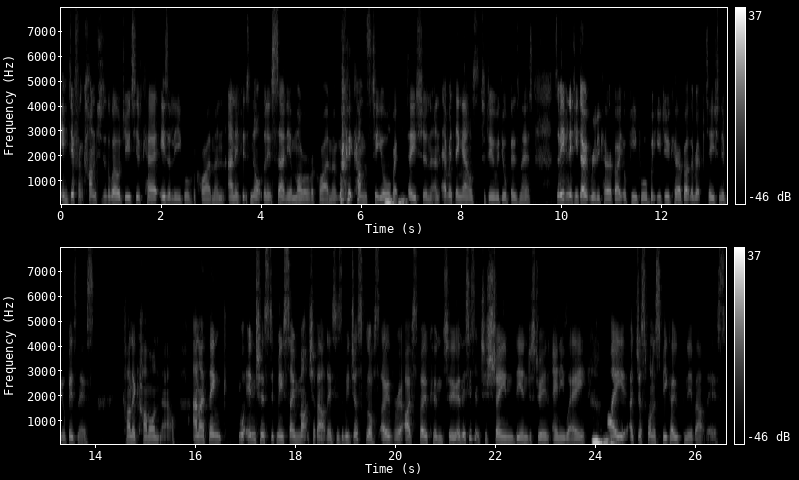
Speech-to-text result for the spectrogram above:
in different countries of the world, duty of care is a legal requirement. And if it's not, then it's certainly a moral requirement when it comes to your mm-hmm. reputation and everything else to do with your business. So even if you don't really care about your people, but you do care about the reputation of your business, kind of come on now. And I think what interested me so much about this is that we just gloss over it. I've spoken to, and this isn't to shame the industry in any way. Mm-hmm. I, I just want to speak openly about this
